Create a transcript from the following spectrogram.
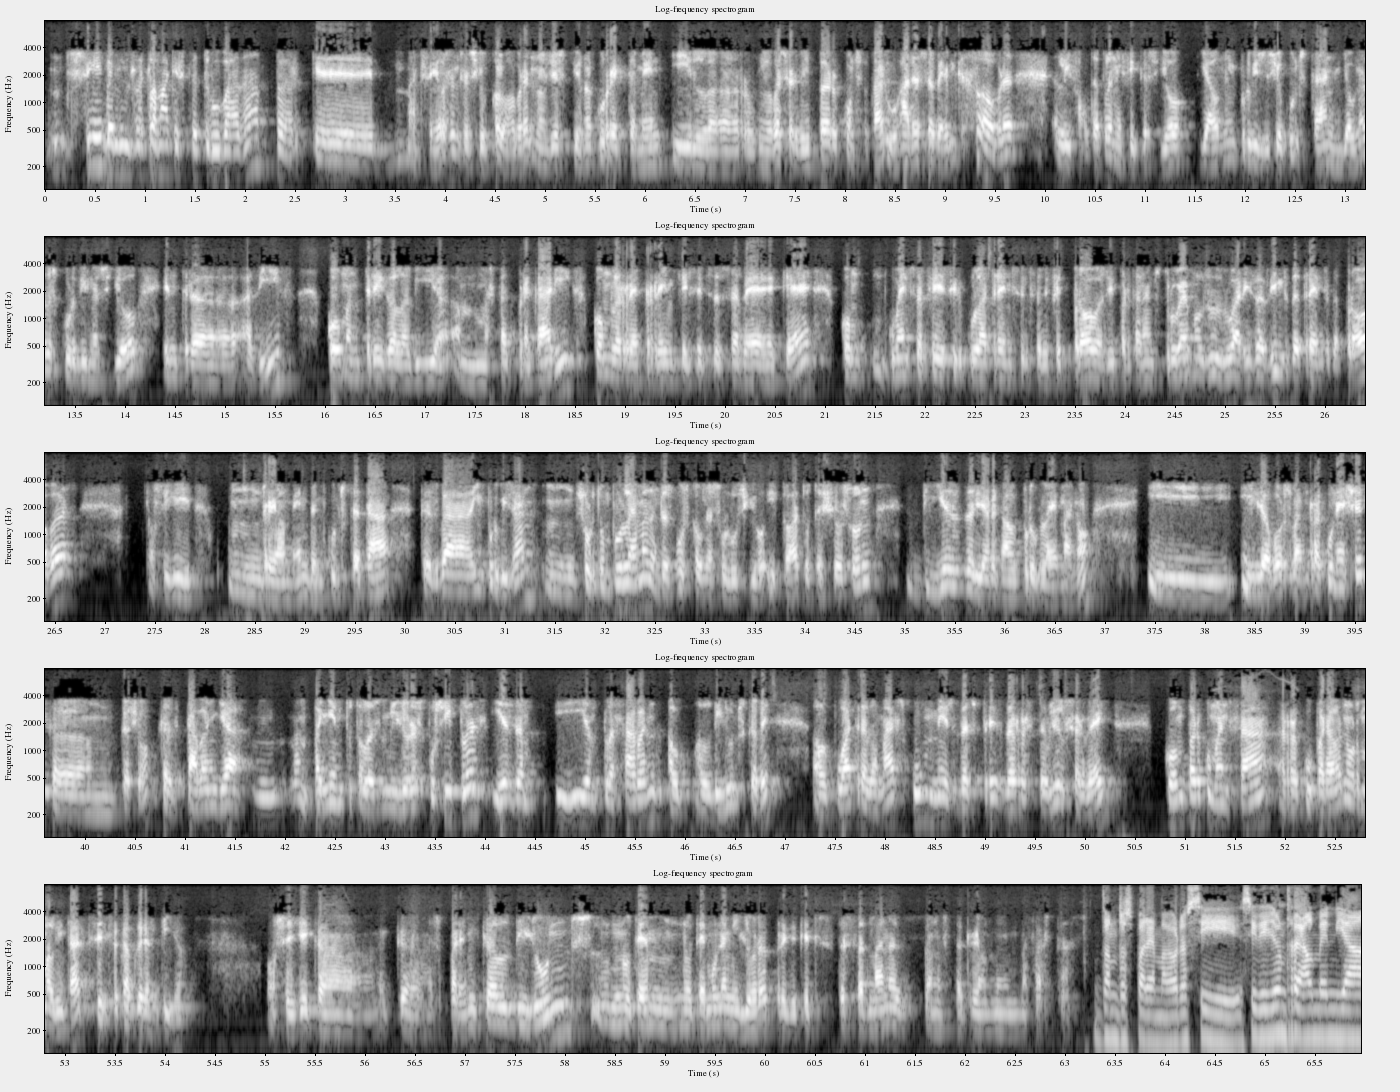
Sí, vam reclamar aquesta trobada perquè ens feia la sensació que l'obra no gestiona correctament i la reunió va servir per constatar-ho. Ara sabem que a l'obra li falta planificació, hi ha una improvisació constant, hi ha una descoordinació entre Adif, com entrega la via en estat precari, com la rep Renfe sense saber què, com comença a fer circular trens sense haver fet proves i per tant ens trobem els usuaris a dins de trens de proves, o sigui, mm, realment vam constatar que es va improvisant, mm, surt un problema, doncs es busca una solució. I clar, tot això són dies d'allargar el problema, no? I, i llavors van reconèixer que, que això, que estaven ja mm, empenyent totes les millores possibles i ens i emplaçaven el, el dilluns que ve, el 4 de març, un mes després de restablir el servei, com per començar a recuperar la normalitat sense cap garantia. O sigui que, que esperem que el dilluns notem, notem una millora perquè aquestes setmanes han estat realment nefastes. Doncs esperem a veure si, si dilluns realment hi ha,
